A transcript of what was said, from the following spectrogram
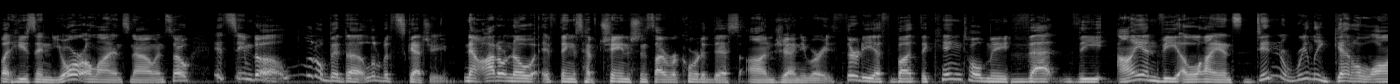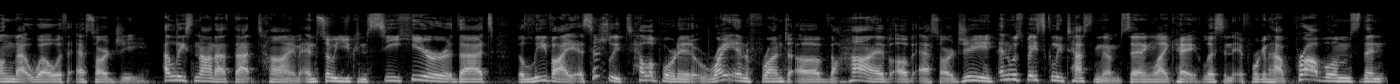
but he's in your alliance now and so it seemed a little bit a little bit sketchy. Now I don't know if things have changed since I recorded this on January 30th but the king told me that the INV alliance didn't really get along that well with SRG at least not at that time. And so you can see here that the Levi essentially teleported right in front of the hive of SRG and was basically testing them saying like hey listen if we're gonna have problems then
